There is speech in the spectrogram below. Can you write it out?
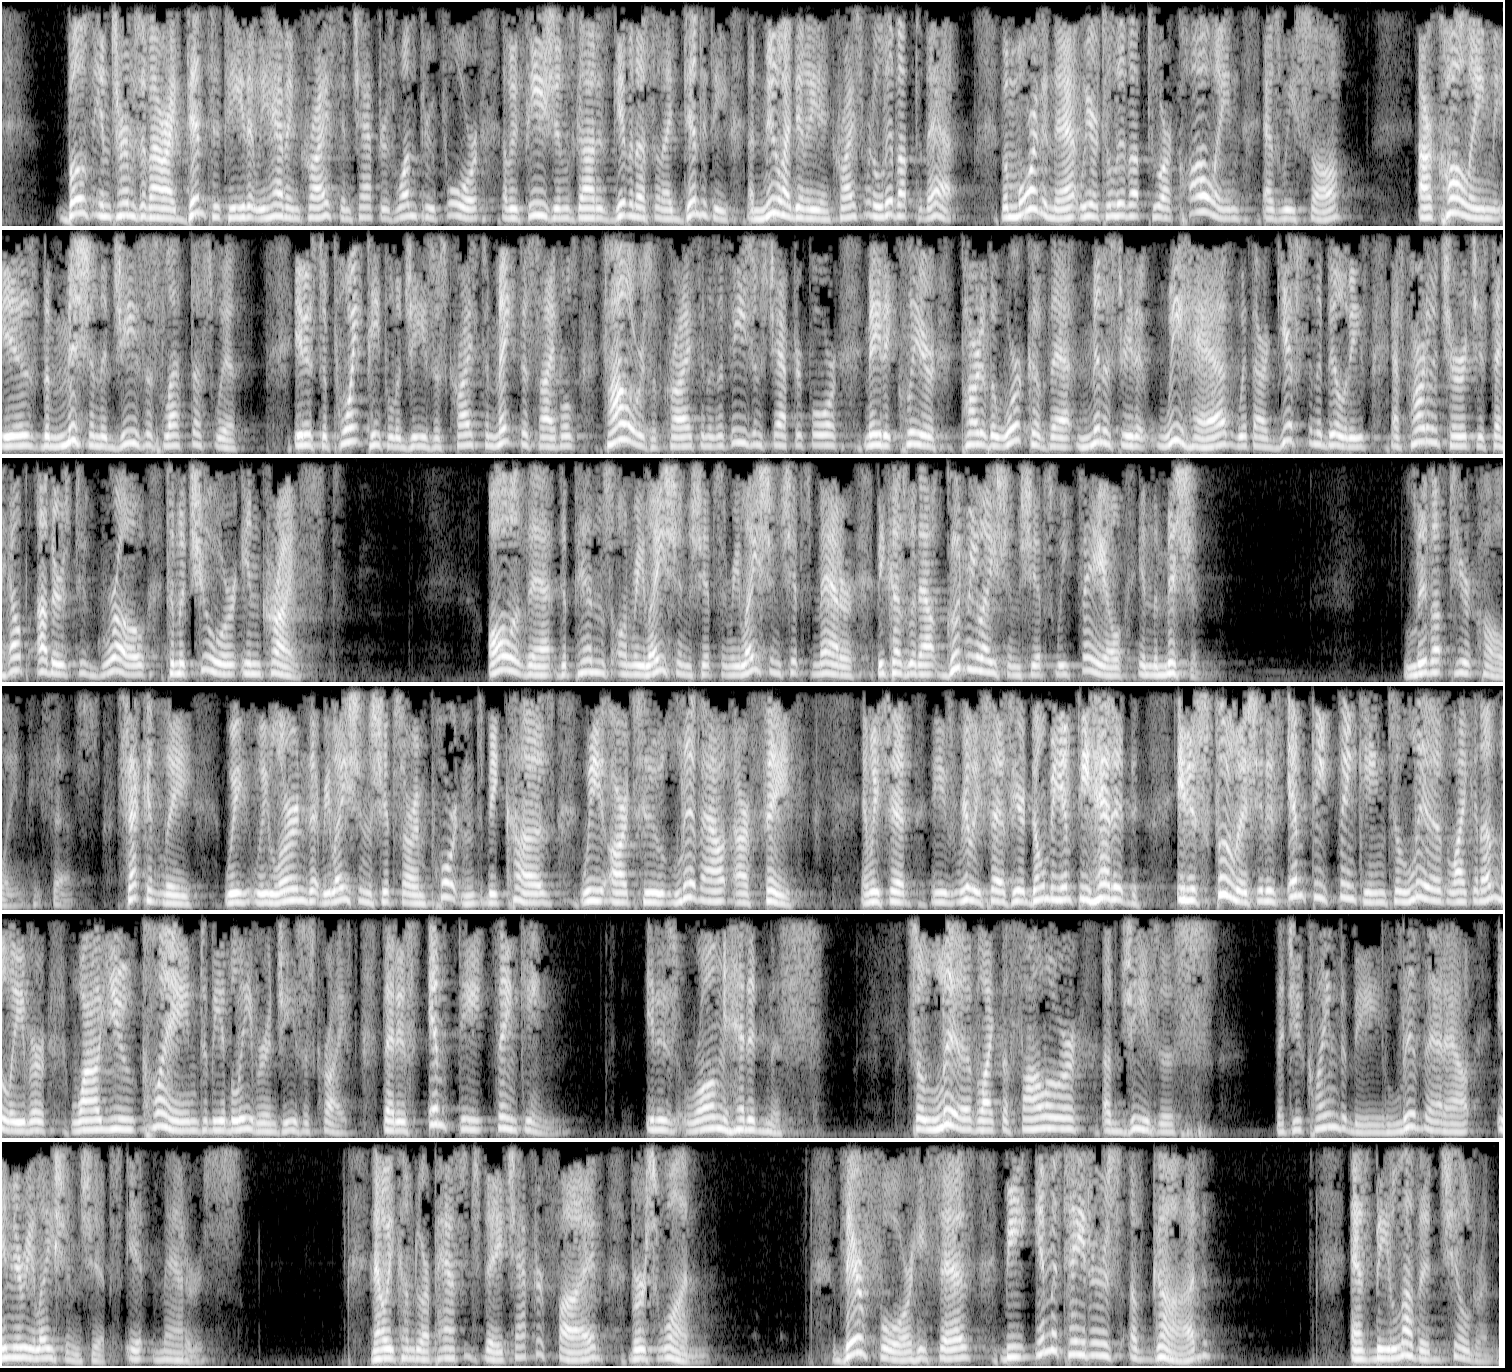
both in terms of our identity that we have in Christ in chapters 1 through 4 of Ephesians, God has given us an identity, a new identity in Christ. We're to live up to that. But more than that, we are to live up to our calling as we saw. Our calling is the mission that Jesus left us with. It is to point people to Jesus Christ, to make disciples, followers of Christ. And as Ephesians chapter 4 made it clear, part of the work of that ministry that we have with our gifts and abilities as part of the church is to help others to grow, to mature in Christ. All of that depends on relationships, and relationships matter because without good relationships, we fail in the mission. Live up to your calling, he says. Secondly, we, we learned that relationships are important because we are to live out our faith. And we said, he really says here, don't be empty headed. It is foolish, it is empty thinking to live like an unbeliever while you claim to be a believer in Jesus Christ. That is empty thinking. It is wrongheadedness. So live like the follower of Jesus that you claim to be. Live that out in your relationships. It matters. Now we come to our passage today, chapter 5, verse 1. Therefore, he says, be imitators of God as beloved children.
